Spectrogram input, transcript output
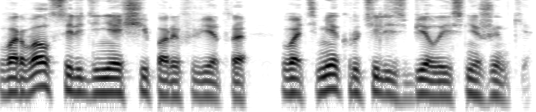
Ворвался леденящий порыв ветра, во тьме крутились белые снежинки.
